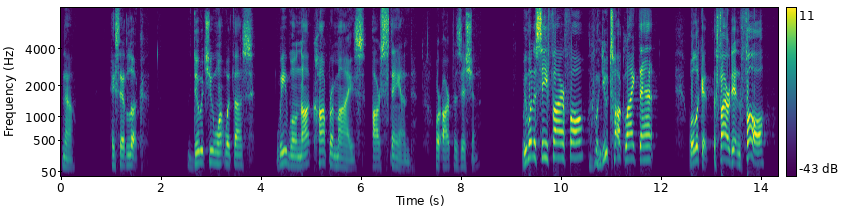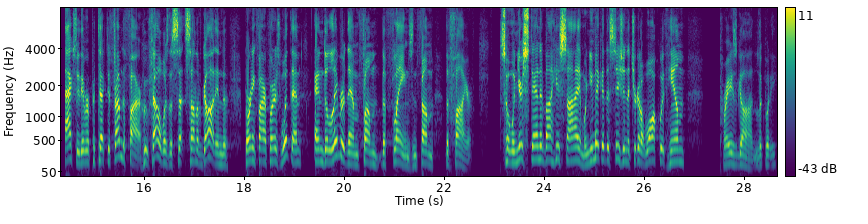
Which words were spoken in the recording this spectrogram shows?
no. He said, Look, do what you want with us. We will not compromise our stand or our position. We want to see fire fall? When you talk like that, well, look at the fire didn't fall. Actually, they were protected from the fire. Who fell was the Son of God in the burning fire furnace with them and delivered them from the flames and from the fire. So when you're standing by his side and when you make a decision that you're going to walk with him, praise God. Look what he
